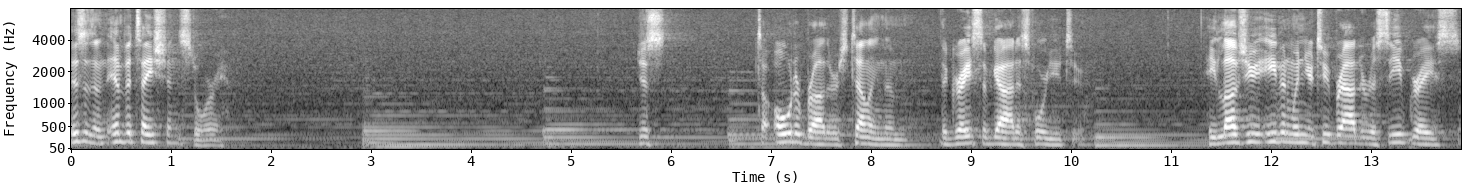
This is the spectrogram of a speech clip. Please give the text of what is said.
This is an invitation story. Just to older brothers telling them the grace of God is for you too. He loves you even when you're too proud to receive grace,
